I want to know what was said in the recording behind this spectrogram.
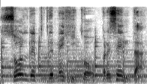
Soldep de México presenta.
